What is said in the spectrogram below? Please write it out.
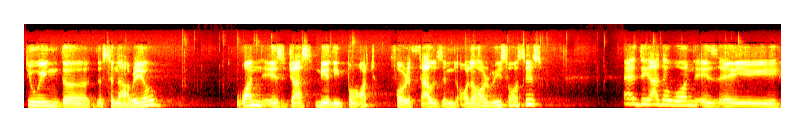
doing the the scenario. One is just merely bought for a thousand order hall resources. And the other one is a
